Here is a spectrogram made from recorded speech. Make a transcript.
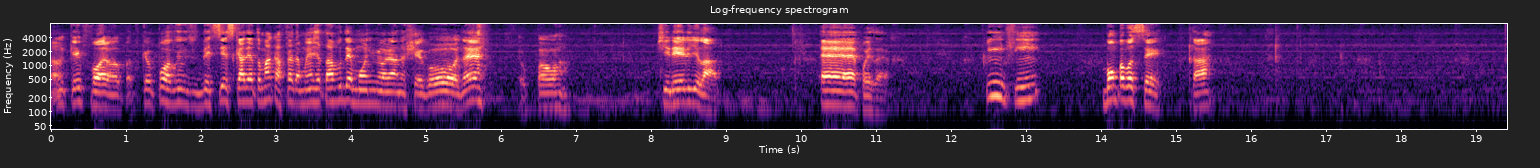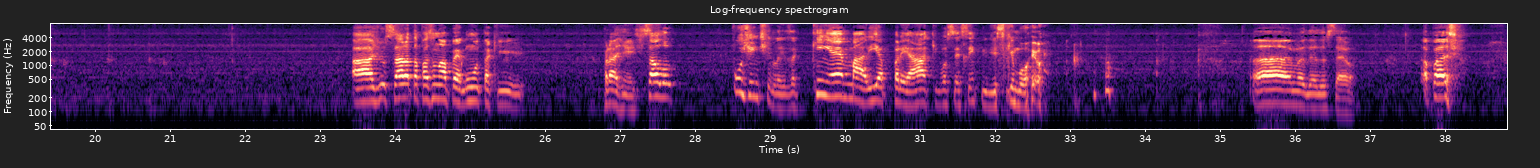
Arranquei fora, meu. Porque, porra, desci a escada, ia tomar café da manhã, já tava o demônio me olhando. Chegou, né? Eu, porra. Tirei ele de lado. É, pois é. Enfim, bom para você, tá? A Jussara tá fazendo uma pergunta aqui pra gente. Saulo, por gentileza, quem é Maria Preá que você sempre disse que morreu? Ai, meu Deus do céu. Rapaz,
